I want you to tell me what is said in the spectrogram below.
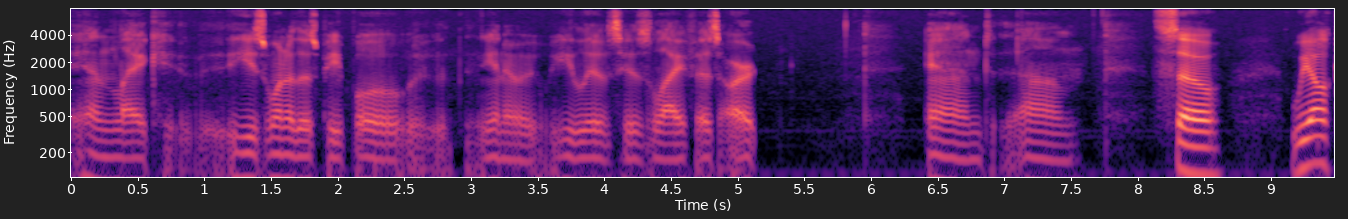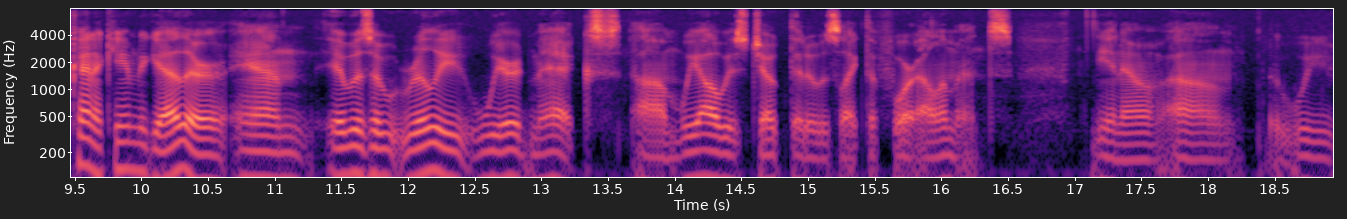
and like he's one of those people you know he lives his life as art. And um, so we all kind of came together and it was a really weird mix. Um, we always joked that it was like the four elements you know um, we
